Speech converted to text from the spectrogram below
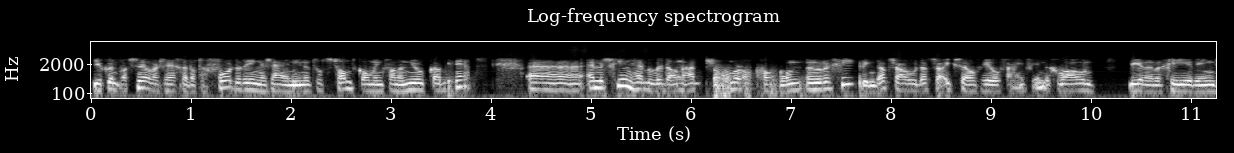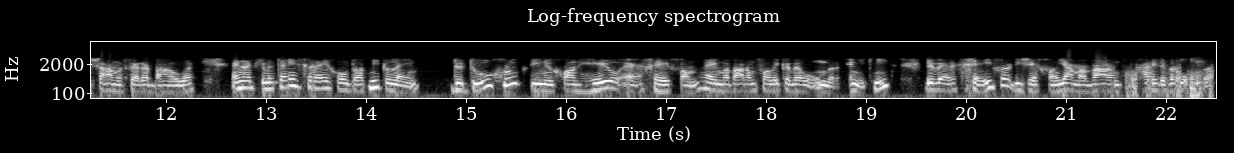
Je kunt wat sneller zeggen dat er vorderingen zijn in de totstandkoming van een nieuw kabinet. Uh, en misschien hebben we dan na de zomer ook gewoon een regering. Dat zou, dat zou ik zelf heel fijn vinden. Gewoon weer een regering, samen verder bouwen. En dan heb je meteen geregeld dat niet alleen de doelgroep, die nu gewoon heel erg geeft van hé, maar waarom val ik er wel onder en ik niet? De werkgever die zegt van ja, maar waarom valt hij er wel onder?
